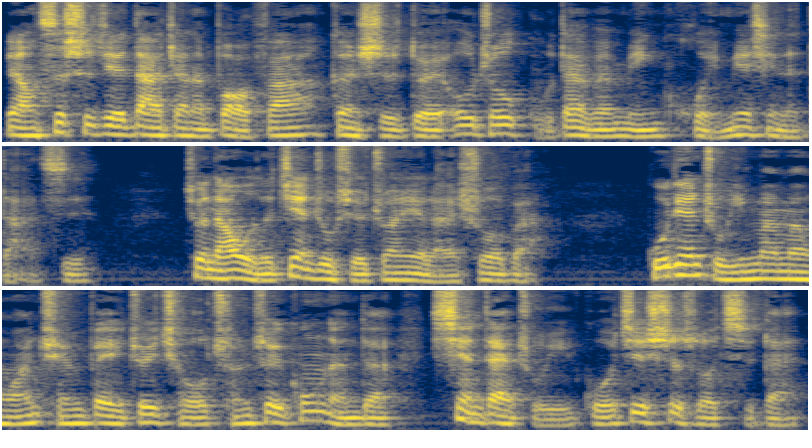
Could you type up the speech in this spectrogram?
两次世界大战的爆发，更是对欧洲古代文明毁灭性的打击。就拿我的建筑学专业来说吧，古典主义慢慢完全被追求纯粹功能的现代主义国际式所取代。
